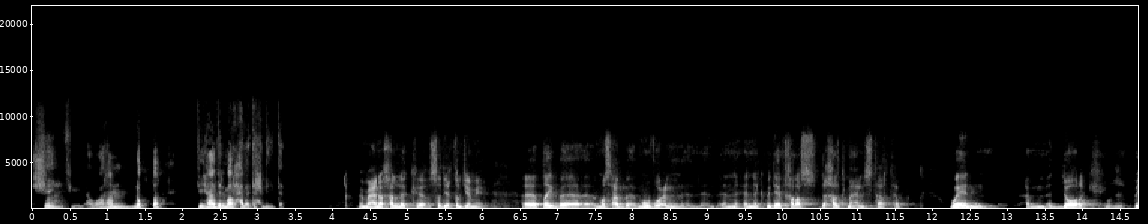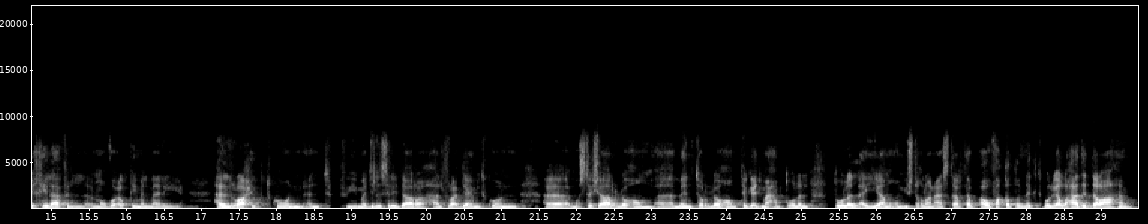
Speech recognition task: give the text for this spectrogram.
شيء في أو أهم نقطة في هذه المرحلة تحديدا. بمعنى خلك صديق الجميع. آه، طيب آه، مصعب موضوع انك بديت خلاص دخلت مع ال startup وين دورك بخلاف الموضوع القيمة المالية؟ هل راح تكون أنت في مجلس الإدارة؟ هل راح دائما تكون آه، مستشار لهم mentor لهم تقعد معهم طول طول الأيام وهم يشتغلون على startup؟ أو فقط إنك تقول يلا هذه الدراهم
